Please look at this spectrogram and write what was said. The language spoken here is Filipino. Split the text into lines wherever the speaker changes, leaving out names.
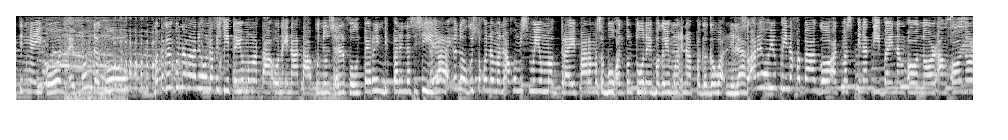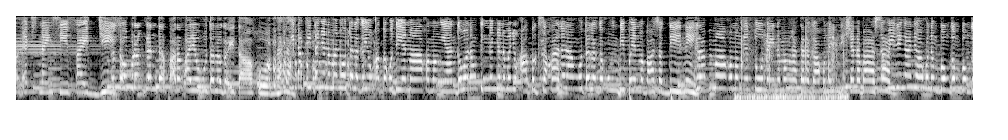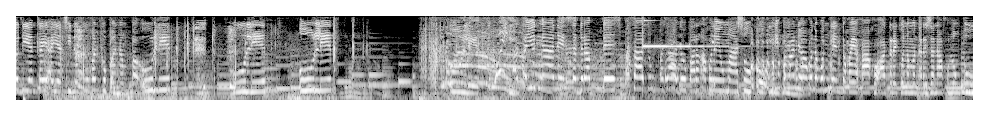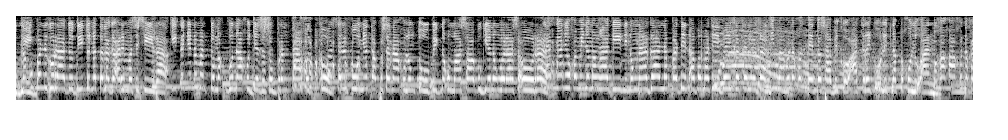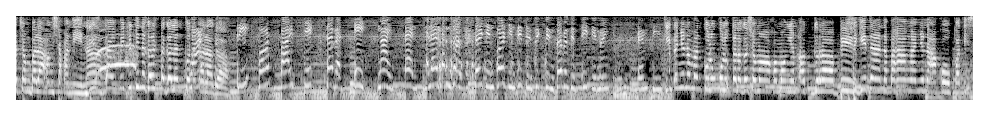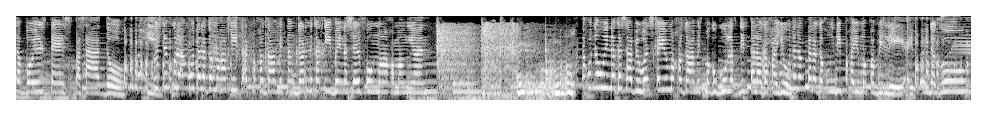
ngayon. Ay, for the go. Matagal ko na nga ho nakikita yung mga tao na inatapon yung cellphone pero hindi pa rin nasisira. Ay, ano, gusto ko naman ako mismo yung mag-try para masubukan kung tunay bagay yung mga inapagagawa nila. So, areho yung pinakabago at mas pinatibay ng Honor, ang Honor X9C 5G. So, sobrang ganda, parang ayaw ko talaga itapon. Kita-kita nyo naman ho talaga yung aba ko diyan mga kamangyan. Gawa ng tingnan nyo naman yung abagsakan. Ano lang ko talaga kung hindi pa yan mabasag din eh. Grabe mga kamangyan, tunay na mga talaga ako na hindi siya nabasag. Napili nga nyo ako ng kaya ayan, sinubukan ko pa ng paulit. Ulit. Ulit. Ulit. At ayun nga ne, sa drop test, pasadong pasado, parang ako na yung masuko. Hindi pa nga niya ako nakontento kaya kako, atry ko naman arisan ako ng tubig. Ako panigurado, dito na talaga ari masisira. Kita niyo naman, tumakbo na ako dyan sa sobrang takot ko. Cellphone niya, tapos na ako ng tubig na umasabog yan ng wala sa oras. Kaya nga niyo kami na mga dini, nung nagana Kita nyo naman, kulong-kulo talaga siya mga kamangyan at grabe. Sige na, napahangan nyo na ako, pati sa boil test, pasado. First time ko lang ako talaga makakita at makagamit ng garni katibay na cellphone mga kamangyan.
Ay, lakas.
At ako na huy nagsasabi, once kayo makagamit, magugulat din talaga kayo. Ano na lang talaga kung hindi pa kayo mapabili, ay for the go.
